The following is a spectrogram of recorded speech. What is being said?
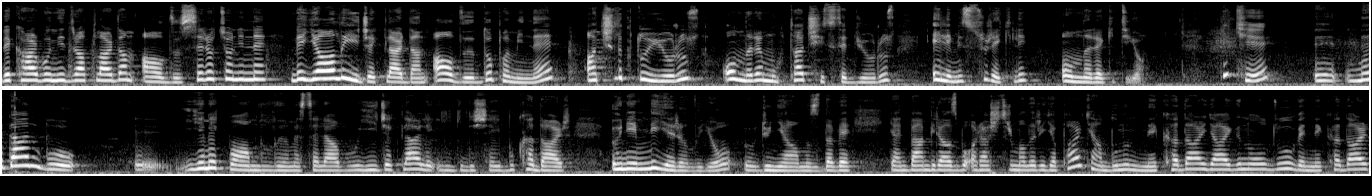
ve karbonhidratlardan aldığı serotonine ve yağlı yiyeceklerden aldığı dopamine açlık duyuyoruz, onlara muhtaç hissediyoruz. Elimiz sürekli onlara gidiyor. Peki e, neden bu e, yemek bağımlılığı mesela bu yiyeceklerle ilgili şey bu kadar önemli yer alıyor e, dünyamızda ve yani ben biraz bu araştırmaları yaparken bunun ne kadar yaygın olduğu ve ne kadar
